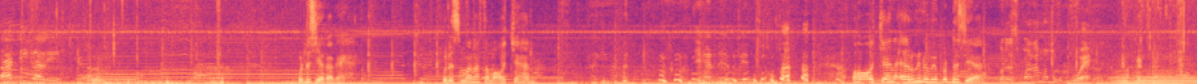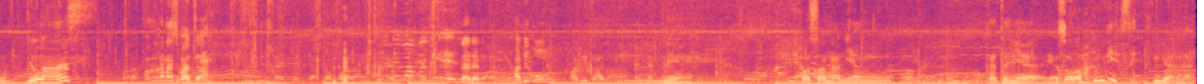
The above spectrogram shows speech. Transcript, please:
tadi kali. Tuh. Pedes ya kakak? Pedes mana sama ocehan? Ocehan Erwin. Oh ocehan Erwin lebih pedes ya? Pedes mana sama mulut gue? Mhm, jelas. Kau. Bilang lagi. Dah, dah, dah. Adikku, adik lagi. Nih pasangan yang katanya yang seorang manis enggak lah.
